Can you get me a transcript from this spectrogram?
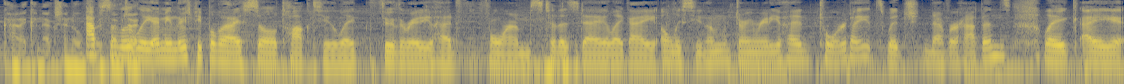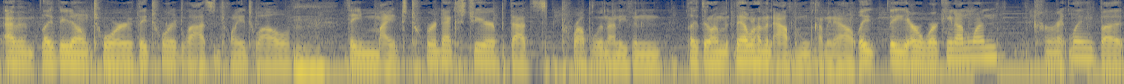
kind of connection over Absolutely. I mean, there's people that I still talk to, like through the Radiohead forums to this day. Like, I only see them during Radiohead tour dates, which never happens. Like, I, haven't, like, they don't tour. They toured last in 2012. Mm-hmm. They might tour next year, but that's probably not even like they don't. They don't have an album coming out. Like, they are working on one currently, but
